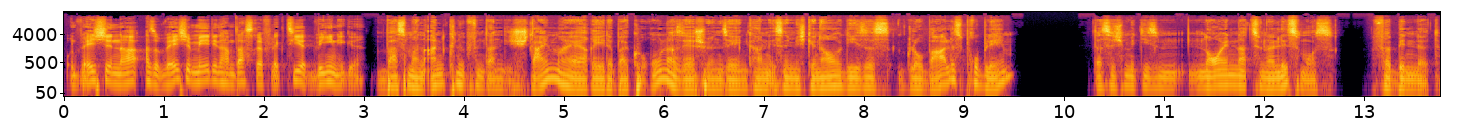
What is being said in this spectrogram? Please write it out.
Und welche, Na also welche Medien haben das reflektiert? Wenige. Was man anknüpfend an die Steinmeier-Rede bei Corona sehr schön sehen kann, ist nämlich genau dieses globales Problem, das sich mit diesem neuen Nationalismus verbindet.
